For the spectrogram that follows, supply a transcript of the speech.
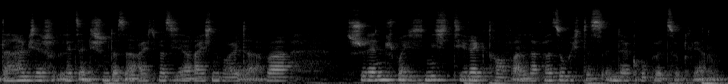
Dann habe ich ja schon, letztendlich schon das erreicht, was ich erreichen wollte. Aber Studenten spreche ich nicht direkt drauf an, da versuche ich das in der Gruppe zu klären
